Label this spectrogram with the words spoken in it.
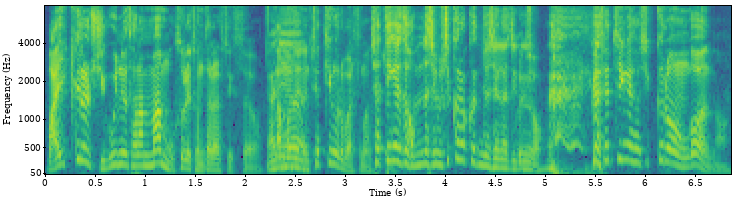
마이크를 쥐고 있는 사람만 목소리를 전달할 수 있어요. 나머지는 채팅으로 말씀하시죠. 채팅에서 겁나 지금 시끄럽거든요, 제가 지금. 그렇죠. 그 채팅에서 시끄러운 건 어.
